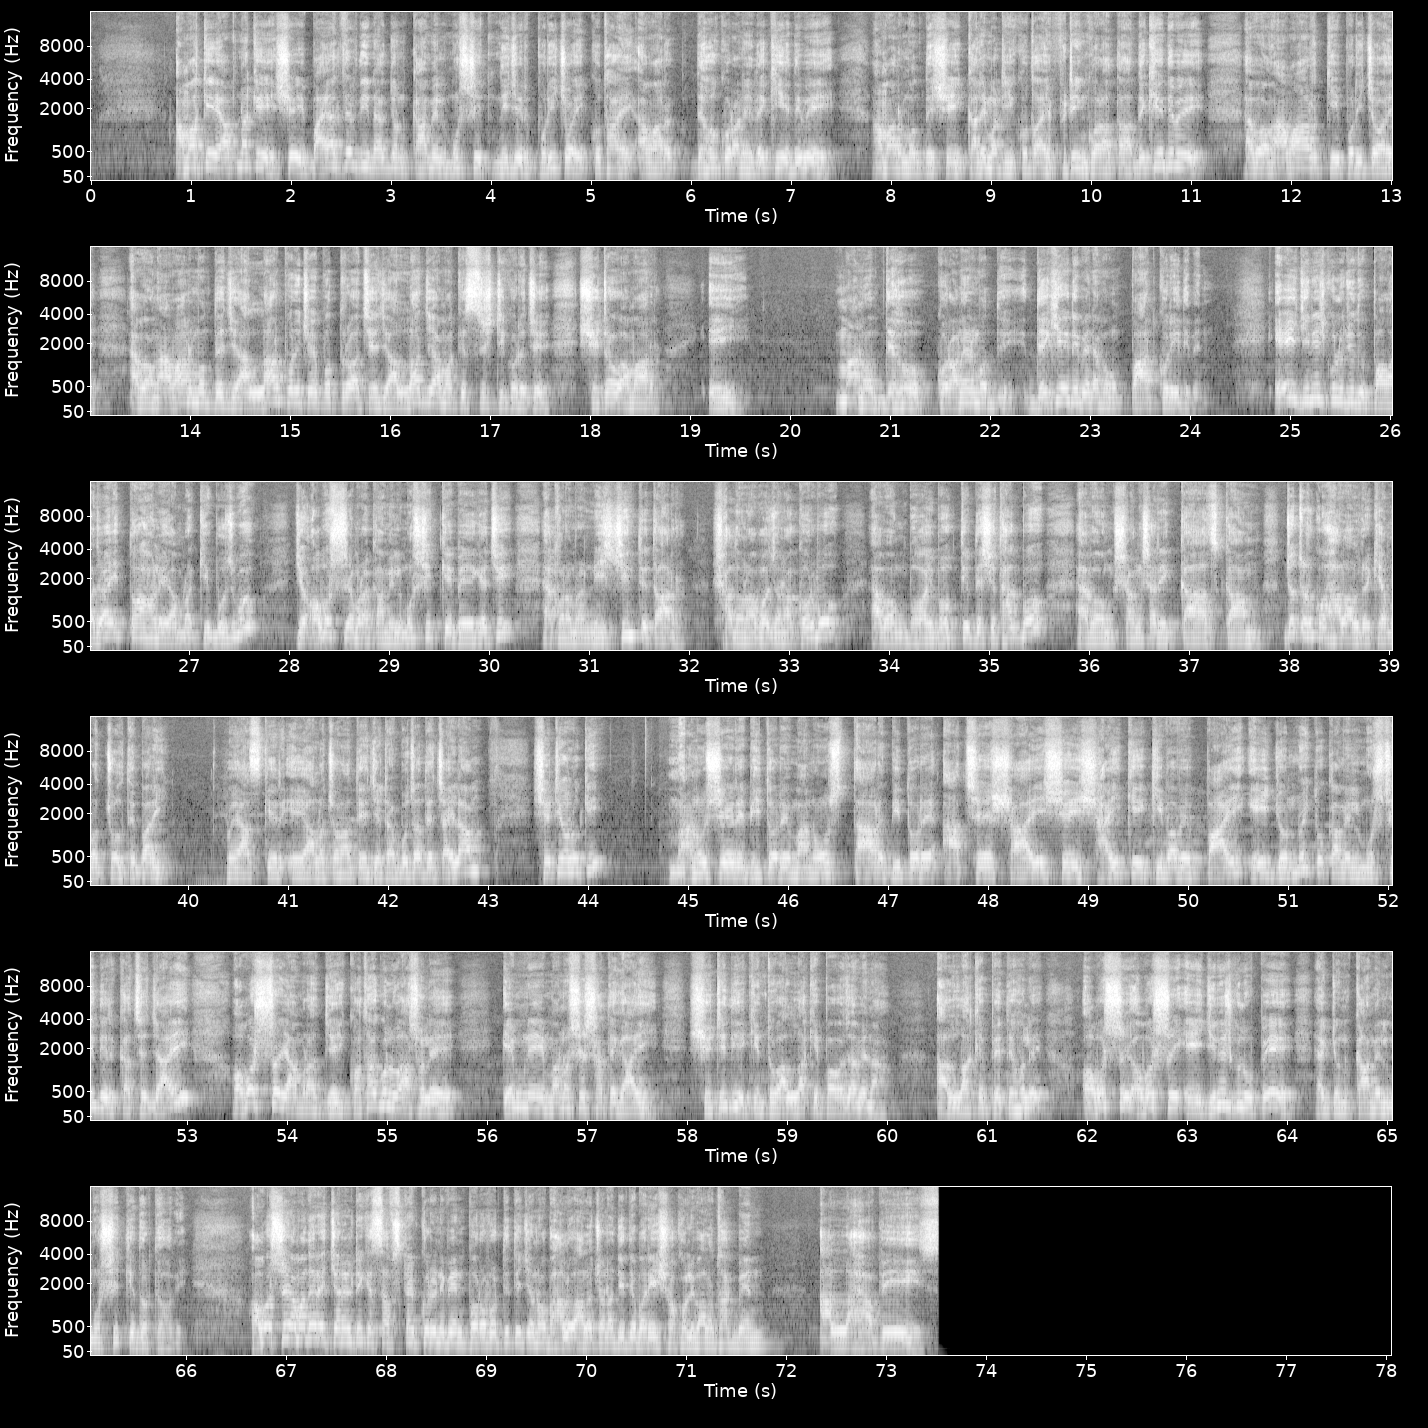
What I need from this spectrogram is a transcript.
আমাকে, আপনাকে, সেই বায়াতের দিন একজন কামেল মুর্শিদ নিজের পরিচয় কোথায় আমার দেহ কোরআনে দেখিয়ে দেবে, আমার মধ্যে সেই কালিমাটি কোথায় ফিটিং করা তা দেখিয়ে দেবে, এবং আমার কি পরিচয়, এবং আমার মধ্যে যে আল্লাহর পরিচয়পত্র আছে, যে আল্লাহ যে আমাকে সৃষ্টি করেছে, সেটাও আমার এই মানব দেহ কোরআনের মধ্যে দেখিয়ে দিবেন এবং পাঠ করিয়ে দিবেন। এই জিনিসগুলো যদি পাওয়া যায়, তাহলে আমরা কি বুঝব? যে অবশ্যই আমরা কামিল মুর্শিদকে পেয়ে গেছি। এখন আমরা নিশ্চিন্তে তার সাধনা ভজনা করব এবং ভয় ভক্তির দেশে থাকব এবং সাংসারিক কাজ, কাম যতটুকু হালাল রেখে আমরা চলতে পারি। তবে আজকের এই আলোচনাতে যেটা বোঝাতে চাইলাম, সেটি হলো কি? মানুষের ভিতরে মানুষ, তার ভিতরে আছে সাই, সেই সাইকে কীভাবে পাই, এই জন্যই তো কামিল মসজিদের কাছে যাই। অবশ্যই আমরা যেই কথাগুলো আসলে এমনি মানুষের সাথে গাই, সেটি দিয়ে কিন্তু আল্লাহকে পাওয়া যাবে না। আল্লাহকে পেতে হলে অবশ্যই অবশ্যই এই জিনিসগুলো পেয়ে একজন কামেল মুর্শিদকে ধরতে হবে। অবশ্যই আমাদের এই চ্যানেলটিকে সাবস্ক্রাইব করে নেবেন। পরবর্তীতে যেন ভালো আলোচনা দিতে পারি। সকলে ভালো থাকবেন। আল্লাহ হাফিজ।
